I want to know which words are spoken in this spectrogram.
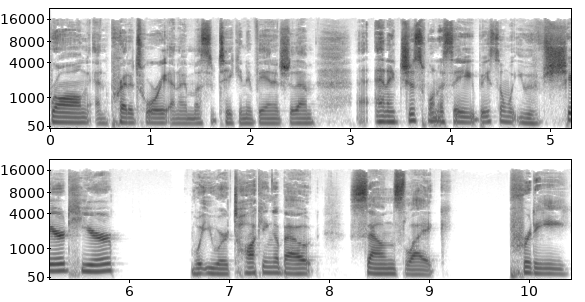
wrong and predatory and i must have taken advantage of them and i just want to say based on what you have shared here what you are talking about sounds like pretty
